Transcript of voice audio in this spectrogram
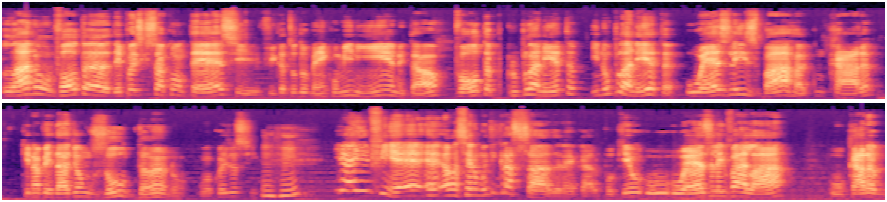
lá no. Volta. Depois que isso acontece, fica tudo bem com o menino e tal. Volta pro planeta. E no planeta, o Wesley esbarra com um cara que na verdade é um Zoldano, alguma coisa assim. Uhum. E aí, enfim, é, é uma cena muito engraçada, né, cara? Porque o, o Wesley vai lá, o cara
